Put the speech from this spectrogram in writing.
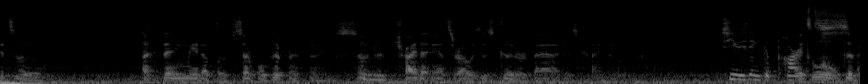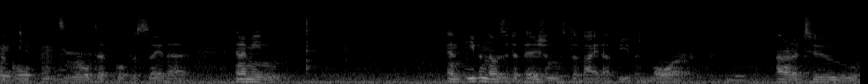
It's a a thing made up of several different things. So Mhm. to try to answer, oh, is this good or bad, is kind of Do you think the parts it's a little are difficult. different? It's a little difficult to say that, and I mean, and even those divisions divide up even more. Mm-hmm. I don't know. To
